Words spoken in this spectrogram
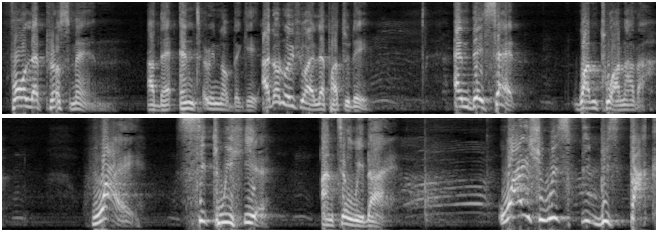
four leprous men at the entering of the gate. I don't know if you are a leper today. And they said one to another, Why sit we here until we die? Why should we be stuck?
